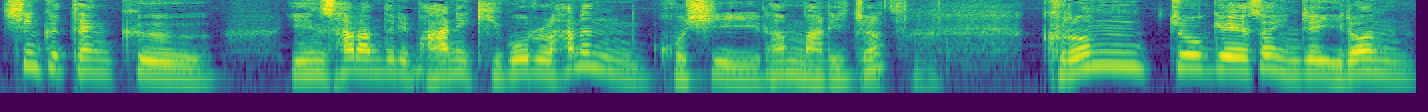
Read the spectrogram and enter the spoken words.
싱크탱크 인 사람들이 많이 기고를 하는 곳이란 말이죠. 그렇습니다. 그런 쪽에서 이제 이런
